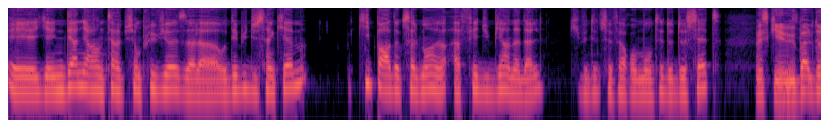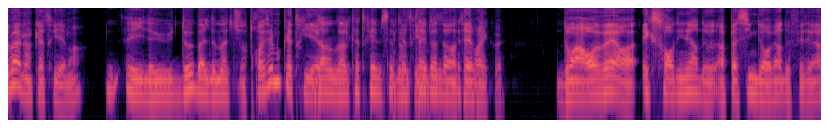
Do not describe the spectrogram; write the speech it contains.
il y a une dernière interruption pluvieuse au début du cinquième qui, paradoxalement, a fait du bien à Nadal, qui venait de se faire remonter de 2-7. Parce qu'il y a eu balle de match en quatrième. Hein. Et il a eu deux balles de match. Dans le troisième ou quatrième dans, le quatrième, c'est dans, le tie-break. Dont un revers extraordinaire, de, un passing de revers de Federer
